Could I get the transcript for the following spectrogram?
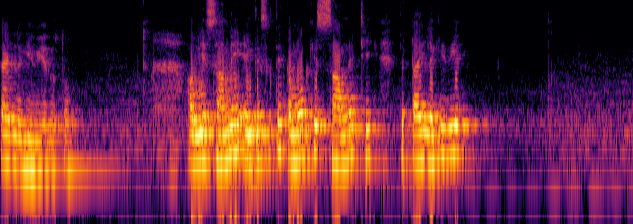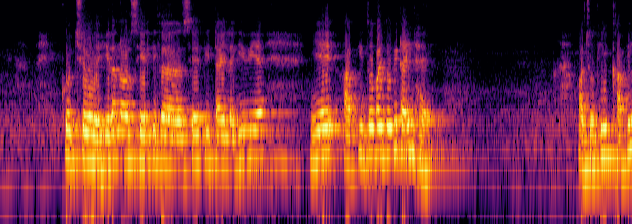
टाइल लगी हुई है दोस्तों। अब ये सामने एक देख सकते हैं कमोड के सामने ठीक जो टाइल लगी हुई है। कुछ हिरन और शेर की शेर की टाइल लगी हुई है। ये आपकी दो बाई दो की टाइल है। और जो कि काफ़ी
